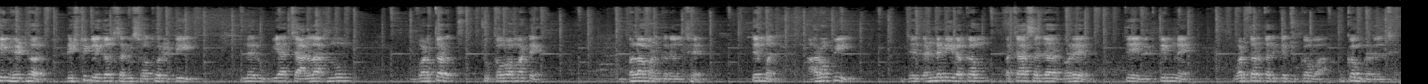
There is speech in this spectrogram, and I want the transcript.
સ્કીમ હેઠળ ડિસ્ટ્રિક્ટ લીગલ સર્વિસ ઓથોરિટીને રૂપિયા ચાર લાખનું વળતર ચૂકવવા માટે ભલામણ કરેલ છે. તેમજ આરોપી જે દંડની રકમ પચાસ હજાર ભરે તે વિક્ટીમને વળતર તરીકે ચૂકવવા હુકમ કરેલ છે.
